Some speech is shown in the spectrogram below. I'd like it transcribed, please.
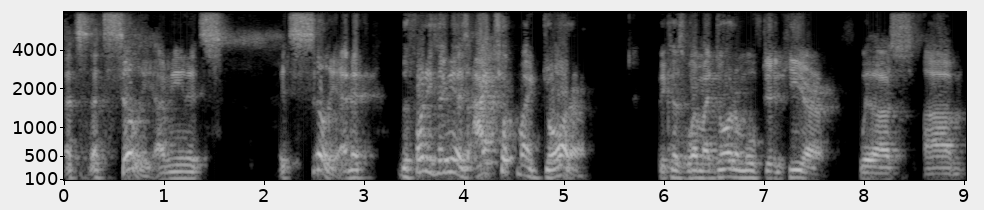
That's that's silly. I mean, it's it's silly. And if, the funny thing is, I took my daughter because when my daughter moved in here with us, um,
